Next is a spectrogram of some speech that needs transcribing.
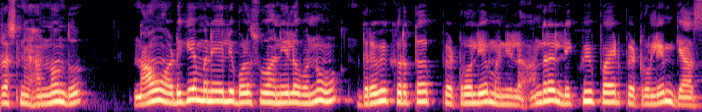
ಪ್ರಶ್ನೆ ಹನ್ನೊಂದು. ನಾವು ಅಡುಗೆ ಮನೆಯಲ್ಲಿ ಬಳಸುವ ಅನಿಲವನ್ನು ದ್ರವೀಕೃತ ಪೆಟ್ರೋಲಿಯಂ ಅನಿಲ, ಅಂದರೆ liquefied petroleum gas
